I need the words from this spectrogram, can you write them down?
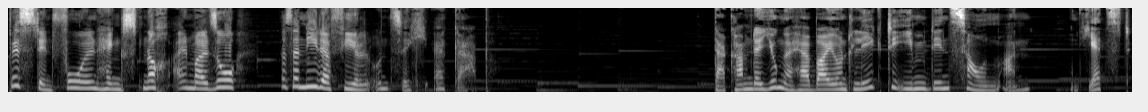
biss den Fohlenhengst noch einmal so, dass er niederfiel und sich ergab. Da kam der Junge herbei und legte ihm den Zaum an. Und jetzt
